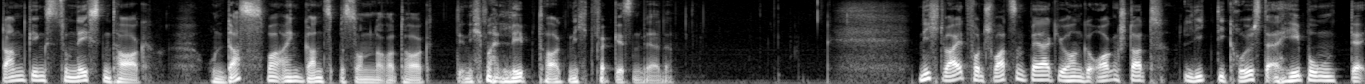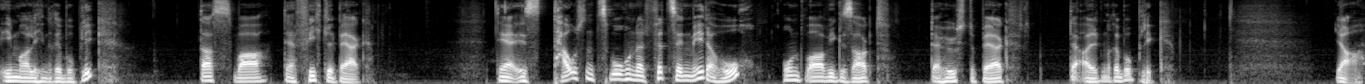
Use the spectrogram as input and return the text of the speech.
dann ging es zum nächsten Tag. Und das war ein ganz besonderer Tag, den ich mein Lebtag nicht vergessen werde. Nicht weit von Schwarzenberg, Johann Georgenstadt, liegt die größte Erhebung der ehemaligen Republik. Das war der Fichtelberg. Der ist 1214 Meter hoch und war, wie gesagt, der höchste Berg der alten Republik. Ja,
